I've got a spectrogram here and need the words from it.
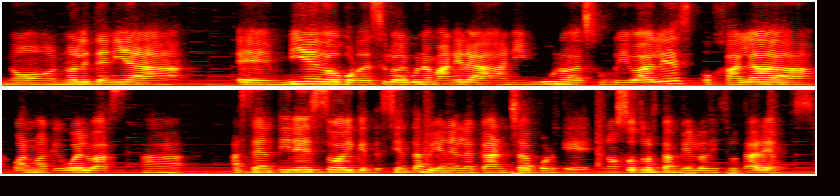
no, le tenía eh, miedo, por decirlo de alguna manera, a ninguno de sus rivales. Ojalá, Juanma, que vuelvas a, sentir eso y que te sientas bien en la cancha porque nosotros también lo disfrutaremos.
